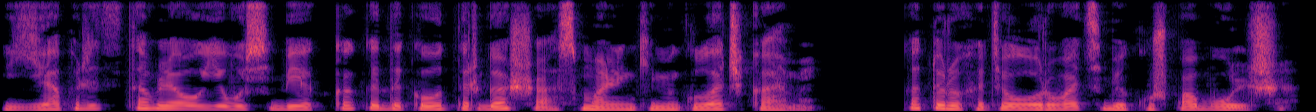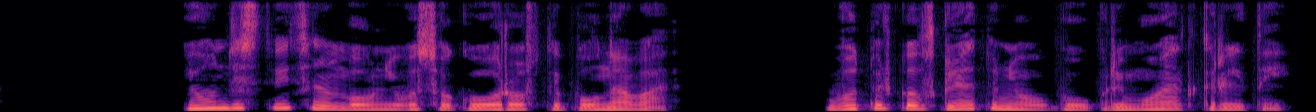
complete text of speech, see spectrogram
Я представлял его себе как эдакого торгаша с маленькими кулачками, который хотел урвать себе куш побольше. И он действительно был невысокого роста и полноват. Вот только взгляд у него был прямой и открытый,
